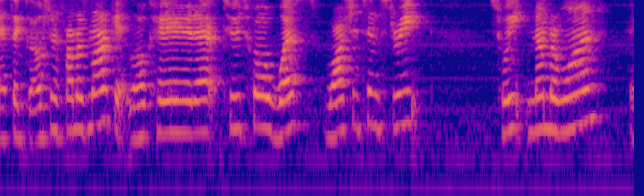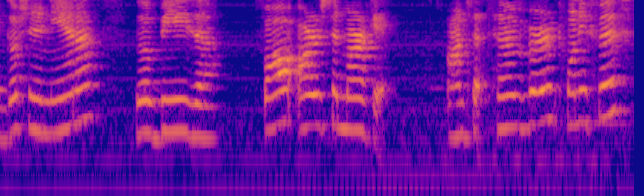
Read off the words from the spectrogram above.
at the Goshen Farmers Market, located at 212 West Washington Street, Suite Number 1 in Goshen, Indiana, will be the Fall Artisan Market on September 25th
